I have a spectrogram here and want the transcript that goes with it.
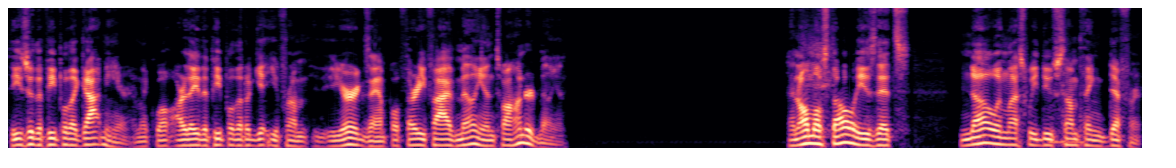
these are the people that got me here. I'm like, well, are they the people that'll get you from your example, 35 million to 100 million? And almost always it's no, unless we do something different.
